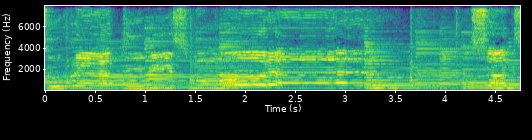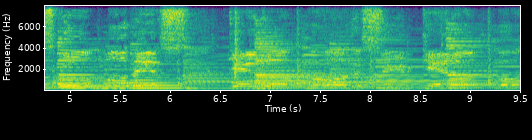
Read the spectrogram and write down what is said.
su relativismo moral. Sabes cómo decir que no, decir que no.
